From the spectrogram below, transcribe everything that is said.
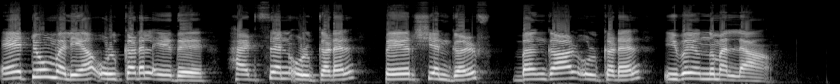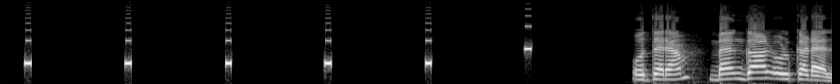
ഏറ്റവും വലിയ ഉൾക്കടൽ ഏത്? ഹഡ്സൺ ഉൾക്കടൽ പേർഷ്യൻ ഗൾഫ് ബംഗാൾ ഉൾക്കടൽ ഇവയൊന്നുമല്ല. ഉത്തരം ബംഗാൾ ഉൾക്കടൽ.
